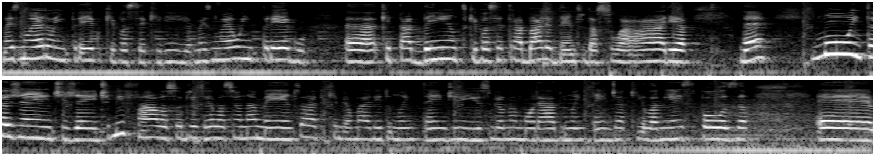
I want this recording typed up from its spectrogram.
mas não era o emprego que você queria, mas não é o emprego uh, que está dentro, que você trabalha dentro da sua área, né? Muita gente, gente, me fala sobre os relacionamentos, ah, porque meu marido não entende isso, meu namorado não entende aquilo, a minha esposa é,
